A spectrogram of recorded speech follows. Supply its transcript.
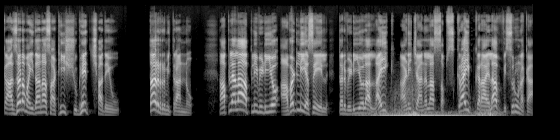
काजड मैदानासाठी शुभेच्छा देऊ. तर मित्रांनो आपल्याला आपली व्हिडिओ आवडली असेल तर व्हिडिओला लाईक आणि चॅनलला सबस्क्राईब करायला विसरू नका.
